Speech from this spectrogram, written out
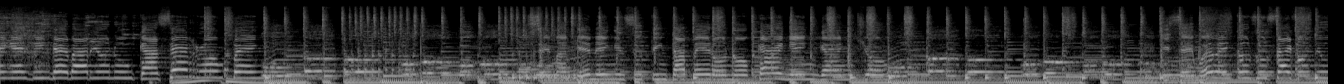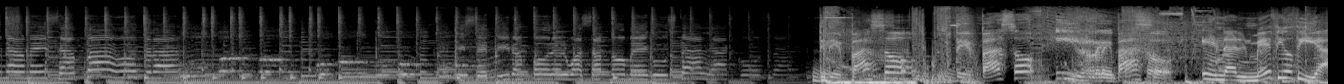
Muchachos en el ring del barrio nunca se rompen. Se mantienen en su tinta pero no caen en gancho. Y se mueven con sus iPhones de una mesa pa' otra. Y se tiran por el WhatsApp, no me gusta la cosa. De paso, de paso y repaso. En Al Mediodía.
